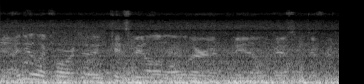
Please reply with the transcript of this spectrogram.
Yeah, I do look forward to kids being a little older and being able to do some different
